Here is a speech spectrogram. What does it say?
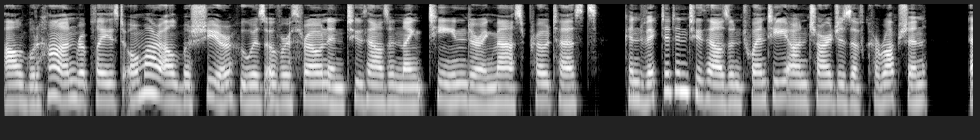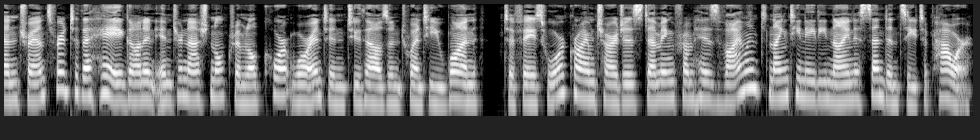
Al Burhan replaced Omar al Bashir, who was overthrown in 2019 during mass protests, convicted in 2020 on charges of corruption, and transferred to The Hague on an International Criminal Court warrant in 2021 to face war crime charges stemming from his violent 1989 ascendancy to power.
